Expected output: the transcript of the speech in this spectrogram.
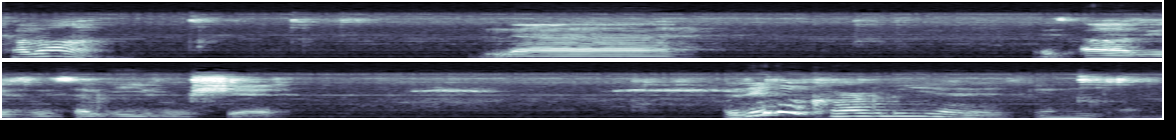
Come on. Nah. It's obviously some evil shit. Did it occur to me that it's getting darker?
